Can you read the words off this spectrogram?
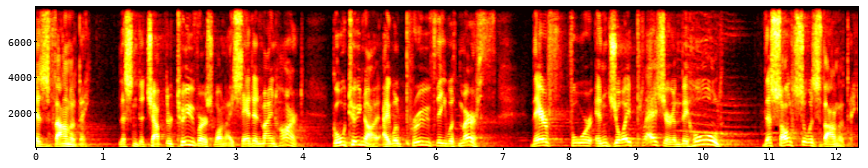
is vanity. Listen to chapter 2, verse 1. I said in mine heart, Go to now, I will prove thee with mirth. Therefore, enjoy pleasure, and behold, this also is vanity.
